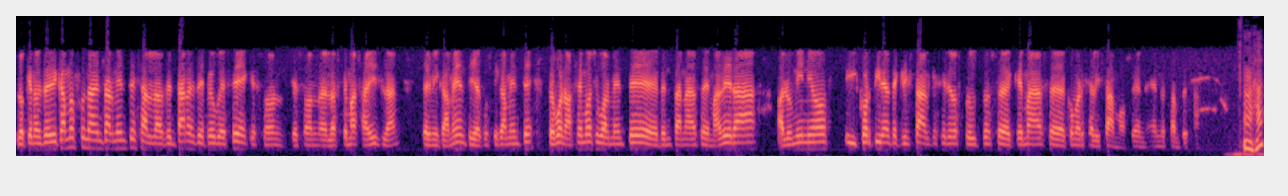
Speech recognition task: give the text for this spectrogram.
Lo que nos dedicamos fundamentalmente es a las ventanas de PVC, que son, que son las que más aíslan térmicamente y acústicamente. Pero bueno, hacemos igualmente ventanas de madera, aluminio y cortinas de cristal, que serían los productos eh, que más eh, comercializamos en, en nuestra empresa. Ajá.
